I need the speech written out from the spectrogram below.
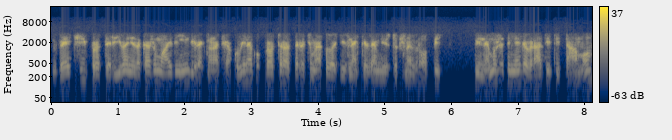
već i proterivanje, da kažemo, ajde indirektno. Znači, ako vi nekog proterate, recimo neko dođe iz neke zemlje u istočnoj Evropi, vi ne možete njega vratiti tamo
